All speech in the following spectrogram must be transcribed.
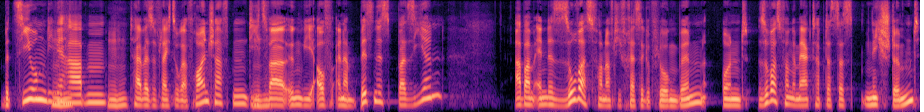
Beziehungen, die Mhm. wir haben, teilweise vielleicht sogar Freundschaften, die zwar irgendwie auf einer Business basieren, aber am Ende sowas von auf die Fresse geflogen bin und sowas von gemerkt habe, dass das nicht stimmt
